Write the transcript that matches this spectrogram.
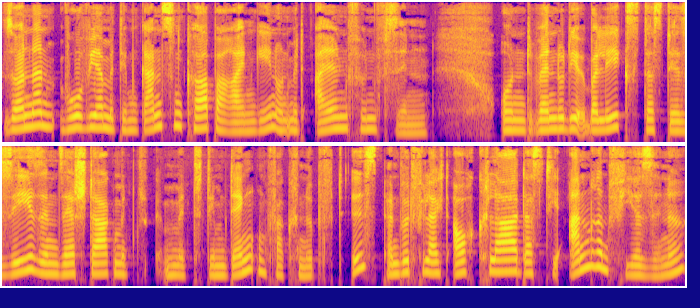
sondern wo wir mit dem ganzen Körper reingehen und mit allen fünf Sinnen. Und wenn du dir überlegst, dass der Sehsinn sehr stark mit, mit dem Denken verknüpft ist, dann wird vielleicht auch klar, dass die anderen vier Sinne,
